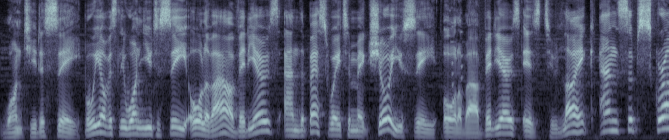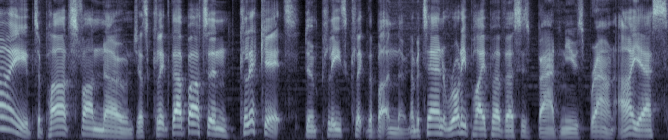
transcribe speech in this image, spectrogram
want you to see. But we obviously want you to see all of our videos, and the best way to make sure you see all of our videos is to like and subscribe to Parts Unknown. Just click that button, click it. Don't please click the button though. Number 10, Roddy Piper versus Bad News Brown. Ah yes,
